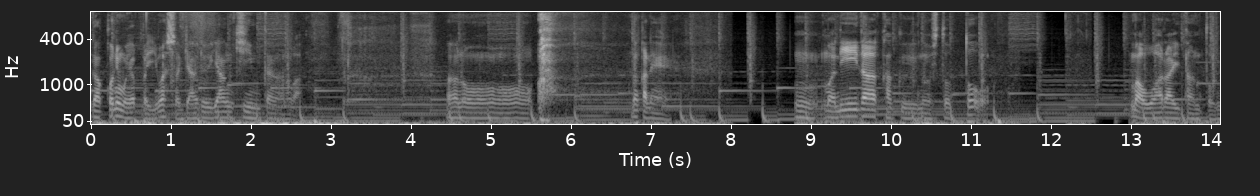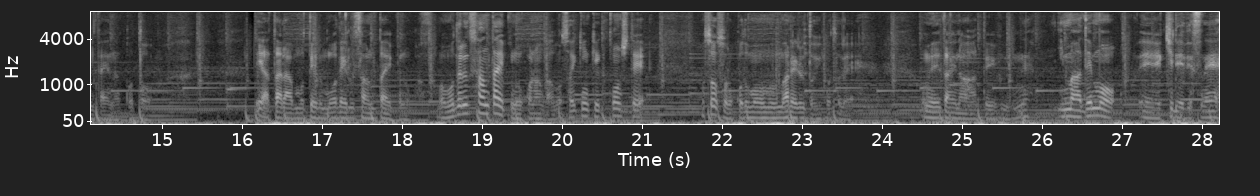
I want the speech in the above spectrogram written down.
学校にもやっぱいました。ギャルヤンキーみたいなのが。あのーなんかねうん。まあリーダー格の人とまあお笑い担当みたいなこと。でやたらモテるモデルさんタイプの子、まあ、モデルさんタイプの子なんかも最近結婚してそろそろ子供も生まれるということでおめでたいなというふうにね。今でも、えー、綺麗ですね。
